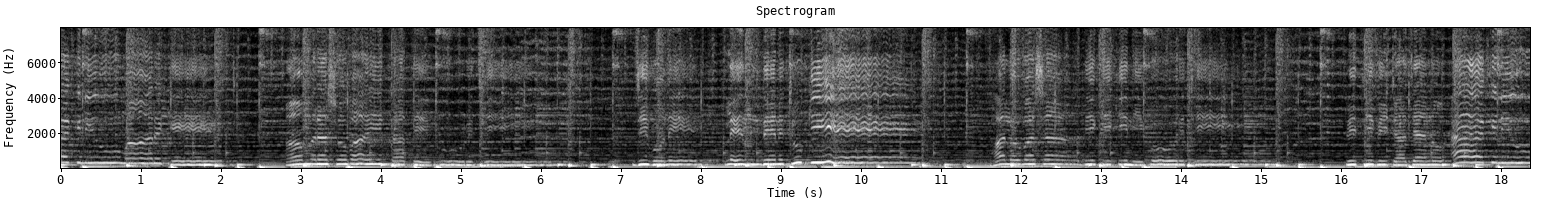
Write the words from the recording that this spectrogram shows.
এক নিউ মার্কেট আমরা সবাই তাতে ঘুরছি। জীবনের লেনদেন চুকিয়ে ভালোবাসা বিক্রি কিনি করছি। পৃথিবীটা যেন এক নিউ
